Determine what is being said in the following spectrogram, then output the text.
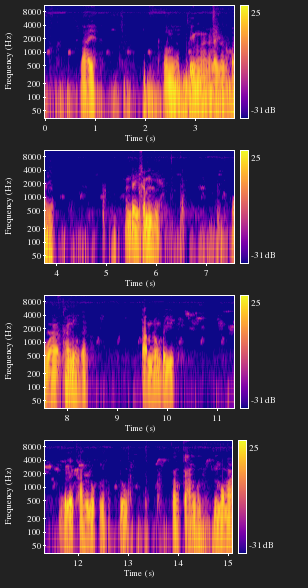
ำหลายตอนนี้ครับเป่งมากอะไรก็ค่อยครับมันได้ซ้ำนี่เพราะว่าทางนี้ก็ต่ำลงไปอีกก็เลยขังยุบนครับยุกลางกลางๆคนมันบ่มา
